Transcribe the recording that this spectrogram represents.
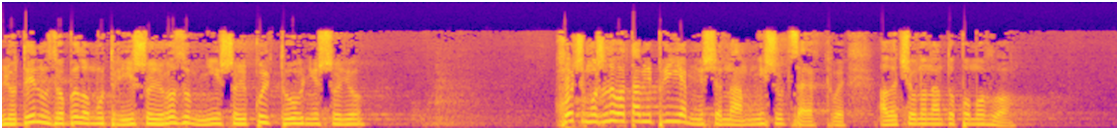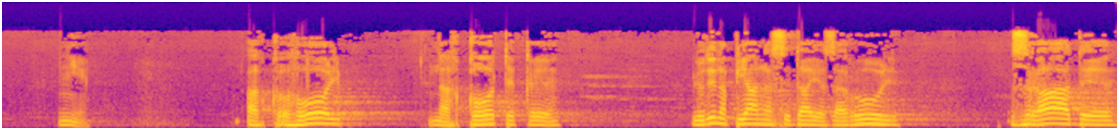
людину зробило мудрішою, розумнішою, культурнішою? Хоч, можливо, там і приємніше нам, ніж у церкви, але чи воно нам допомогло? Ні. Алкоголь, наркотики, людина п'яна сідає за руль, зради,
